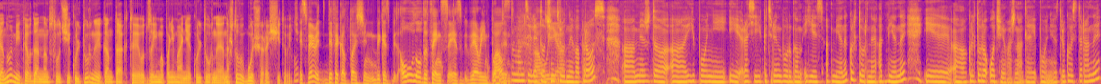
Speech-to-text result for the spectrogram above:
экономика в данном случае, культурные контакты, вот взаимопонимание культурное, на что вы больше рассчитываете? It's very difficult question because all of the things is very important. На самом деле это uh, очень трудный вопрос. А, между а, Японией и Россией Екатеринбургом есть обмены, культурные обмены, и а, культура очень важна для Японии. С другой стороны,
